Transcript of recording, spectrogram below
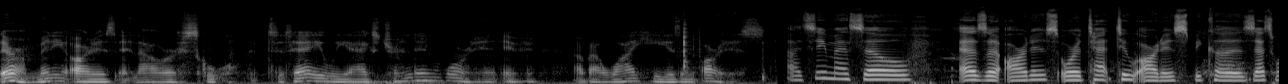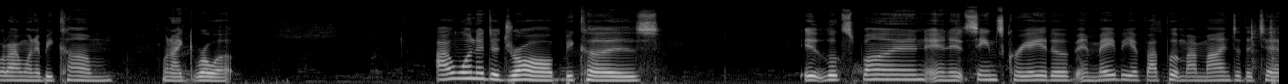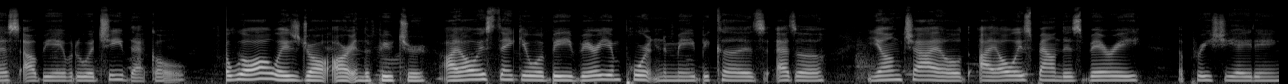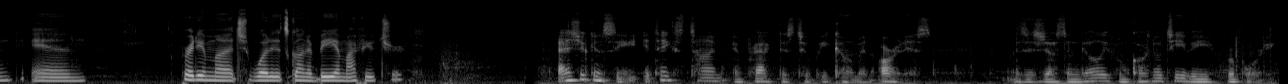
There are many artists in our school. Today we asked Trendon Warren if about why he is an artist. I see myself as an artist or a tattoo artist because that's what I want to become when I grow up. I wanted to draw because it looks fun and it seems creative, and maybe if I put my mind to the test, I'll be able to achieve that goal. I will always draw art in the future. I always think it would be very important to me because as a young child, I always found this very appreciating and pretty much what it's going to be in my future. As you can see, it takes time and practice to become an artist. This is Justin Gulley from Cardinal TV reporting.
